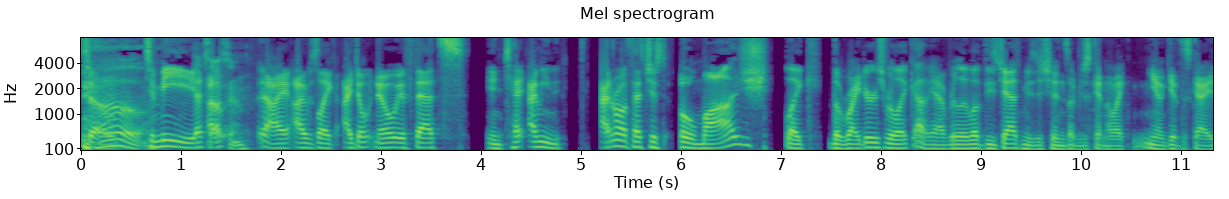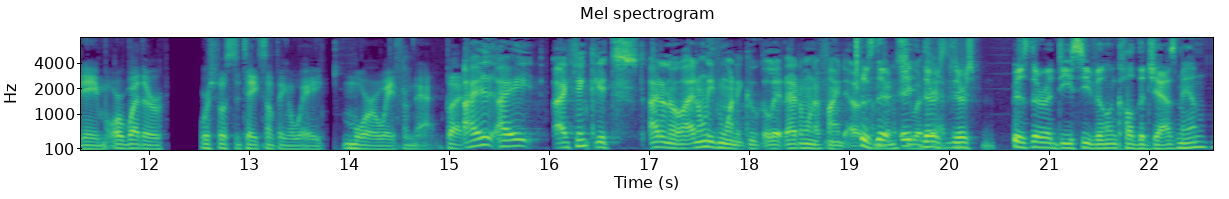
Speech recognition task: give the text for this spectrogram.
so Oh, to me, that's I- awesome. I, I was like, I don't know if that's intent. I mean, I don't know if that's just homage. Like the writers were like, oh yeah, I really love these jazz musicians. I'm just gonna like you know give this guy a name, or whether we're supposed to take something away more away from that. But I, I I think it's I don't know. I don't even want to Google it. I don't want to find out. Is I'm there gonna see what there's they there's is there a DC villain called the Jazz Man?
